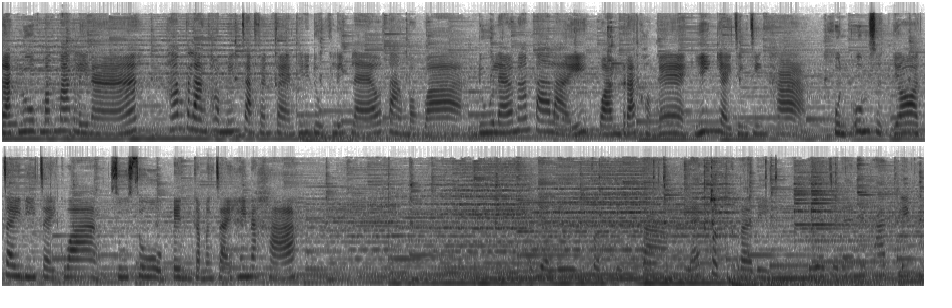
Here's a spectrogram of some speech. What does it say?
รักลูกมากๆเลยนะท่ามกลางคอมเมนต์จากแฟนๆ ที่ได้ดูคลิปแล้วต่างบอกว่า ดูแล้วน้ำตาไหล ความรักของแม่ยิ่งใหญ่จริง ๆ ค่ะ คุณอุ้มสุดยอดใจดีใจกว้าง สู้ๆ เป็นกำลังใจให้นะคะ อย่าลืมกดติดตามและกดกระดิ่ง เพื่อจะได้ไม่พลาดคลิปใหม่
